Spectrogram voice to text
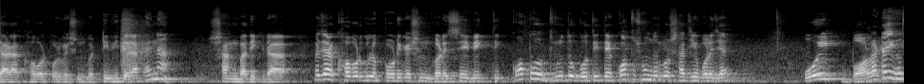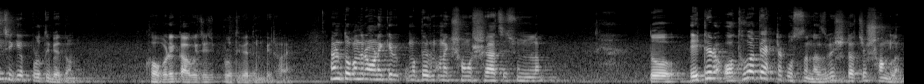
যারা খবর পরিবেশন করে, টিভিতে দেখায় না? সাংবাদিকরা, বা যারা খবরগুলো পরিবেশন করে, সেই ব্যক্তি কত দ্রুত গতিতে, কত সুন্দর করে সাজিয়ে বলে যায়। ওই বলাটাই হচ্ছে গিয়ে প্রতিবেদন। খবরের কাগজে প্রতিবেদন বের হয়। কারণ তোমাদের অনেকের মধ্যে অনেক সমস্যা আছে শুনলাম। তো এটার অথবাতে একটা কোশ্চেন আসবে, সেটা হচ্ছে সংলাপ।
